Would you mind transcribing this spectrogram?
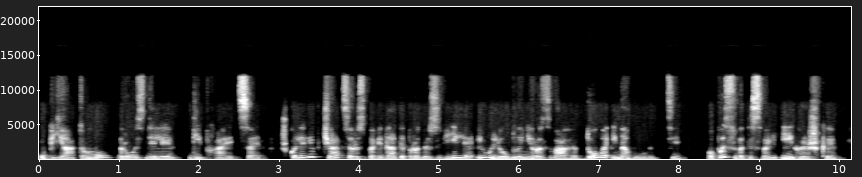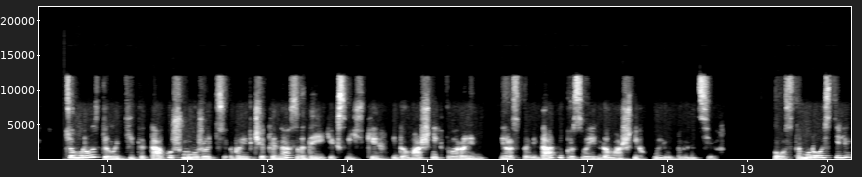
У п'ятому розділі «Die Freizeit» школярі вчаться розповідати про дозвілля і улюблені розваги вдома і на вулиці, описувати свої іграшки. В цьому розділі діти також можуть вивчити назви деяких свійських і домашніх тварин і розповідати про своїх домашніх улюбленців. В шостому розділі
